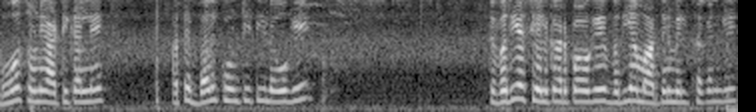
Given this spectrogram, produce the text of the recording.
ਬਹੁਤ ਸੋਹਣੇ ਆਰਟੀਕਲ ਨੇ ਅਤੇ ਬਲਕ ਕੁਆਂਟੀਟੀ ਲਓਗੇ ਤੇ ਵਧੀਆ ਸੇਲ ਕਰ ਪਾਓਗੇ, ਵਧੀਆ ਮਾਰਜਨ ਮਿਲ ਸਕਣਗੇ।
